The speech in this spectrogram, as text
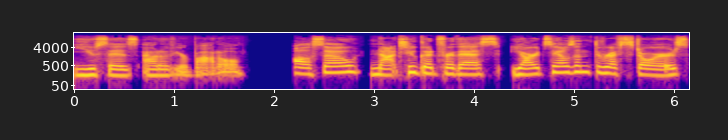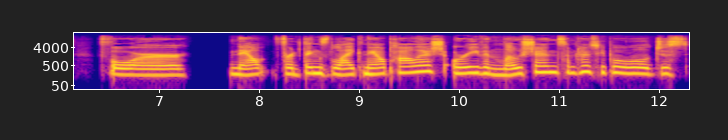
uses out of your bottle. Also, not too good for this yard sales and thrift stores for nail for things like nail polish or even lotion. Sometimes people will just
